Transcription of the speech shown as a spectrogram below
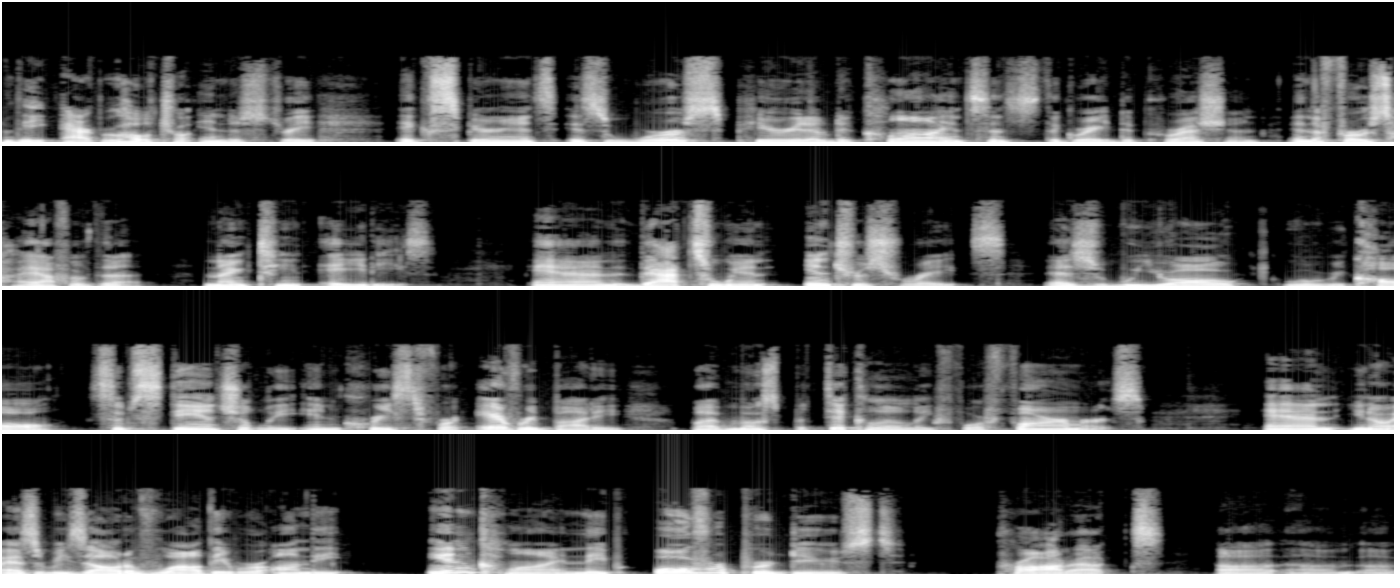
the agricultural industry experienced its worst period of decline since the Great Depression in the first half of the 1980s. And that's when interest rates, as we all will recall, substantially increased for everybody, but most particularly for farmers. And, you know, as a result of while they were on the incline, they've overproduced products, uh, um, uh,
